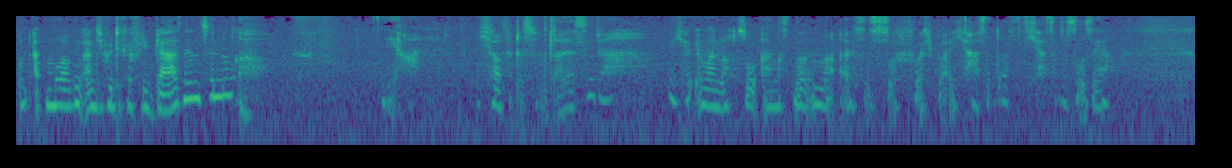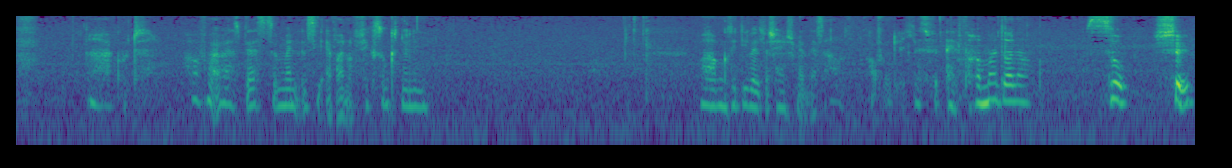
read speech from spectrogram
Und ab morgen Antibiotika für die Blasenentzündung. Oh. Ja. Ich hoffe, das wird alles wieder. Ich habe immer noch so Angst, ne? Immer, es ist so furchtbar. Ich hasse das. Ich hasse das so sehr. Ah, gut. Hoffen wir einfach das Beste. Im Moment ist sie einfach nur fix und knüllig. Morgen sieht die Welt wahrscheinlich schon mehr besser aus. Hoffentlich. Es wird einfach immer doller. So schön.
